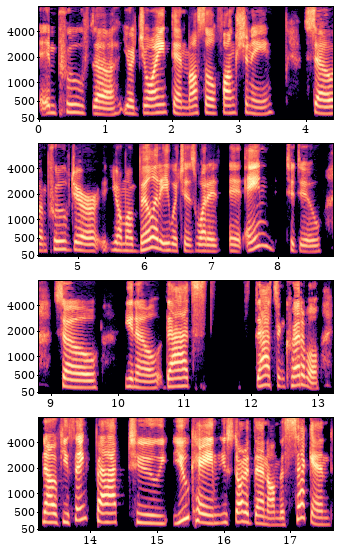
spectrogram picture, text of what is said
improve the your joint and muscle functioning so improved your your mobility which is what it, it aimed to do. So you know that's that's incredible. Now if you think back to you came you started then on the second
